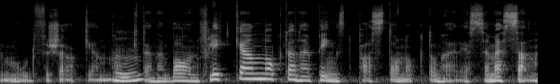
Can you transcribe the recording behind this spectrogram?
mordförsöken. Och den här barnflickan och den här pingstpastorn och de här smsen.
